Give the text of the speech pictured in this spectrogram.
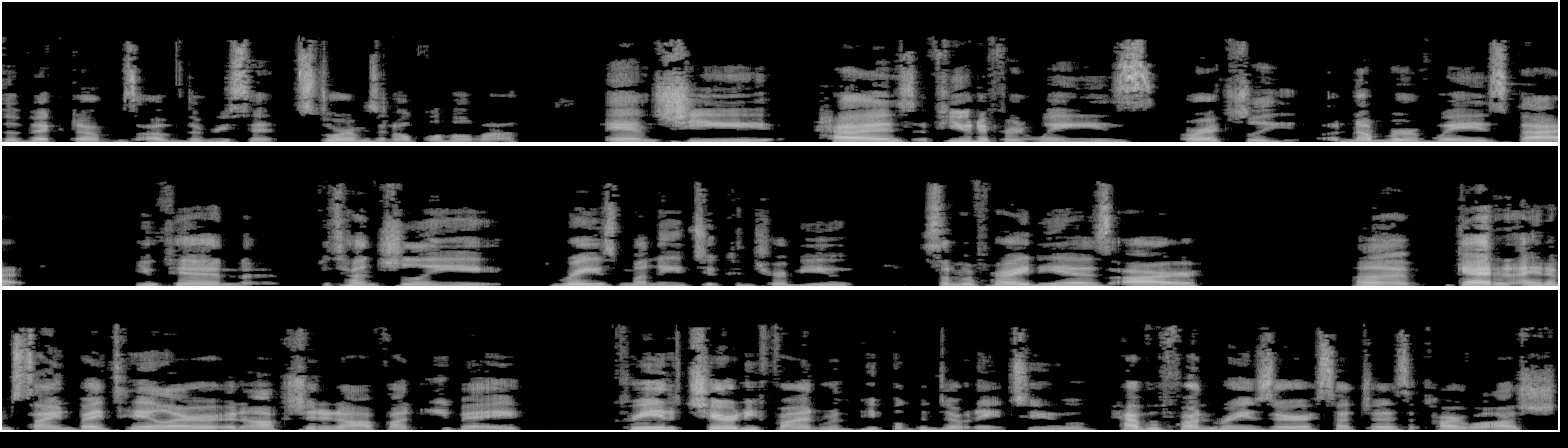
the victims of the recent storms in Oklahoma. And she has a few different ways, or actually a number of ways that you can potentially raise money to contribute. Some of her ideas are um, get an item signed by Taylor and auction it off on eBay. Create a charity fund where people can donate to. Have a fundraiser such as a car wash.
